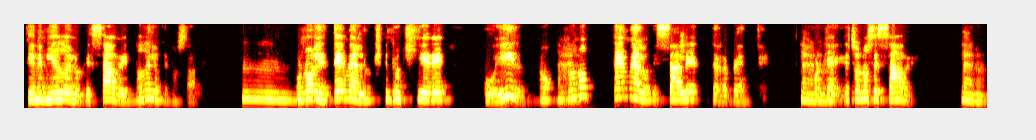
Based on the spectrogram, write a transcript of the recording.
tiene miedo de lo que sabe, no de lo que no sabe. Mm. Uno le teme a lo que no quiere oír, no, uno no teme a lo que sale de repente, porque eso no se sabe. Claro,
